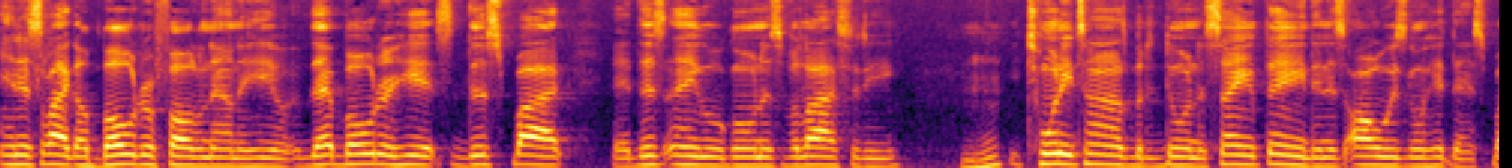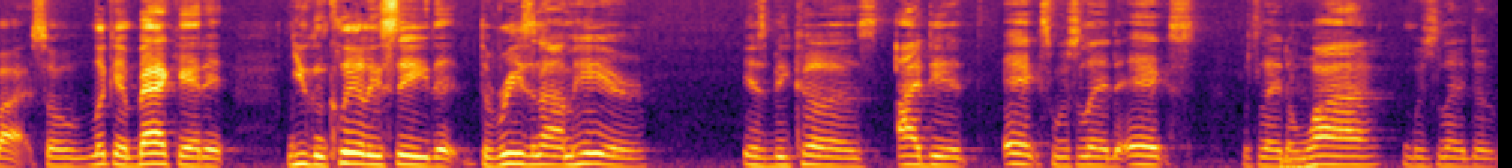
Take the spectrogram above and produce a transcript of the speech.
and it's like a boulder falling down the hill. If that boulder hits this spot at this angle, going this velocity, Mm-hmm. 20 times, but it's doing the same thing, then it's always going to hit that spot. So looking back at it, you can clearly see that the reason I'm here is because I did X, which led to X, which led to Mhm. Y, which led to,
